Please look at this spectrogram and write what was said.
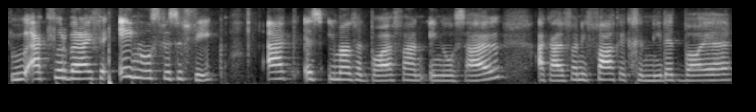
hoe ek voorberei vir Engels spesifiek. Ek is iemand wat baie van Engels hou. Ek hou van die vak, ek geniet dit baie.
